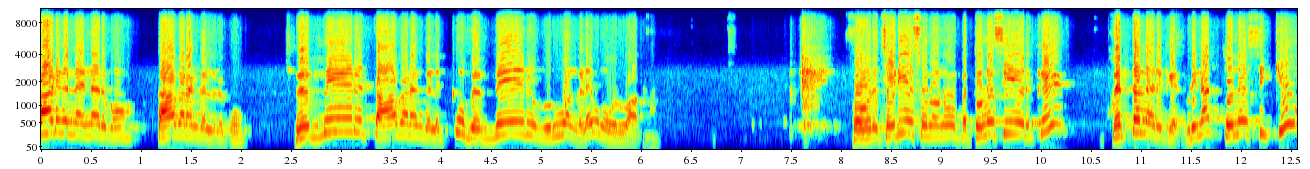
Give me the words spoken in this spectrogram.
காடுகள்ல என்ன இருக்கும்? தாவரங்கள் இருக்கும். வெவ்வேறு தாவரங்களுக்கு வெவ்வேறு உருவங்களை இவங்க உருவாக்கலாம். இப்போ ஒரு செடியை சொல்லணும். இப்ப துளசியே இருக்கு வெத்தலை இருக்கு. அப்படின்னா துளசிக்கும்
